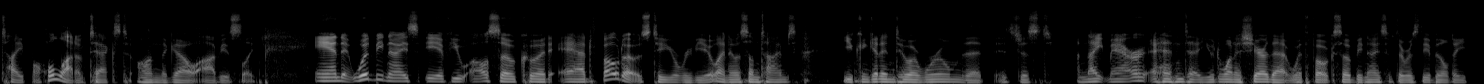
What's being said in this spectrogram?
type a whole lot of text on the go, obviously. And it would be nice if you also could add photos to your review. I know sometimes you can get into a room that is just a nightmare and uh, you'd want to share that with folks. So it'd be nice if there was the ability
